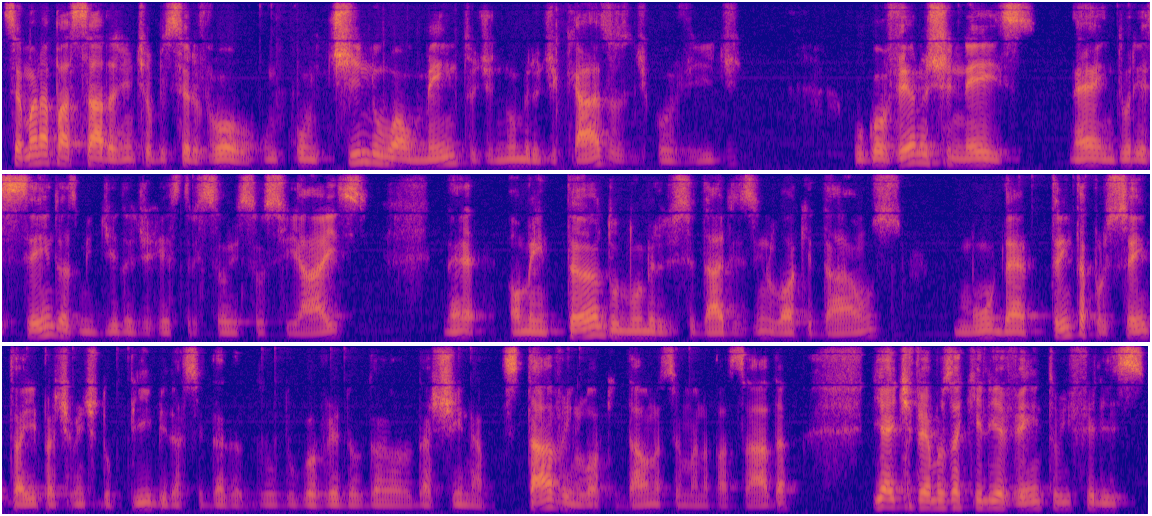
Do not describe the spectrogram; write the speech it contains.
Semana passada a gente observou um contínuo aumento de número de casos de Covid, o governo chinês né, endurecendo as medidas de restrições sociais, né, aumentando o número de cidades em lockdowns, né, 30% aí praticamente do PIB da cidade, do, do governo da, China estava em lockdown na semana passada. E aí tivemos aquele evento infeliz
